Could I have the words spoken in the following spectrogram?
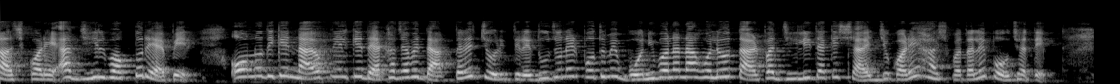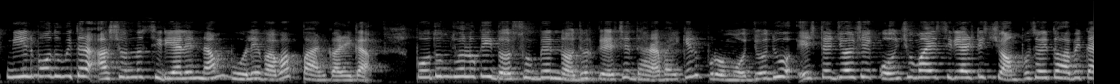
কাজ করে আর ঝিল ভক্ত র্যাপের অন্যদিকে নায়ক নীলকে দেখা যাবে ডাক্তারের চরিত্রে। দুজনের প্রথমে বনিবনা না হলেও তারপর ঝিলি তাকে সাহায্য করে হাসপাতালে পৌঁছাতে। নীল মধুমিতার আসন্ন সিরিয়ালের নাম ভোলে বাবা পার করেগা প্রথম ঝলকেই দর্শকদের নজর কেড়েছে ধারাবাহিকের প্রোমো। যদিও স্টার জলসে কোন সময়ে সিরিয়ালটি সম্প্রচারিত হবে তা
